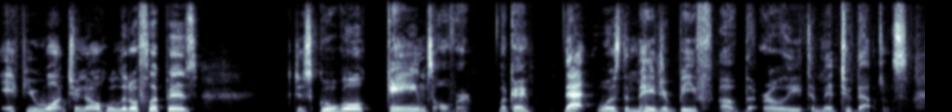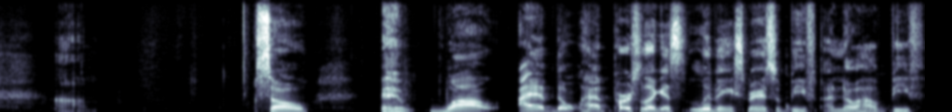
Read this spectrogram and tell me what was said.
if you want to know who Lil Flip is, just Google games over. Okay. That was the major beef of the early to mid 2000s. Um, so while I have, don't have personal, I guess, living experience with beef, I know how beef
